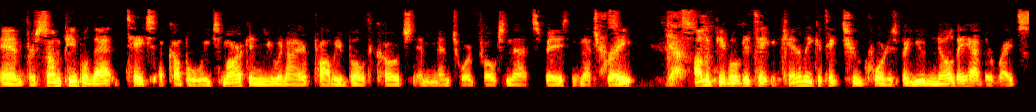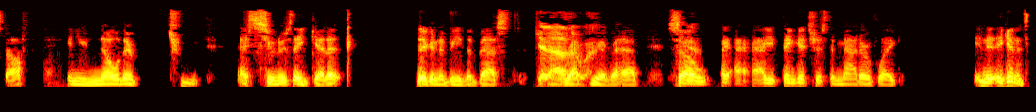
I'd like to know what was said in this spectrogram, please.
And for some people that takes a couple weeks, Mark, and you and I have probably both coached and mentored folks in that space, and that's Yes. great. Yes. Other people could take, candidly could take two quarters, but you know they have the right stuff and you know they're, as soon as they get it, they're going to be the best Get out of rep you ever have. So I, I I think it's just a matter of like, and again, it's,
